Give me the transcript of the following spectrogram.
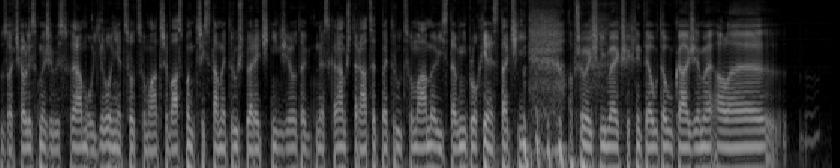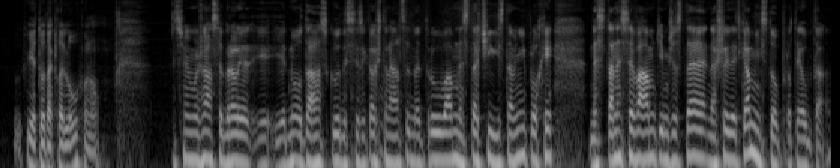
začali jsme, že by se nám hodilo něco, co má třeba aspoň 300 metrů čtverečních, že jo, tak dneska nám 14 metrů, co máme, výstavní plochy nestačí a přemýšlíme, jak všechny ty auta ukážeme, ale je to takhle dlouho, no. Teď jsme možná sebrali jednu otázku, když jsi říkal 14 metrů, vám nestačí výstavní plochy. Nestane se vám tím, že jste našli teďka místo pro ty auta?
